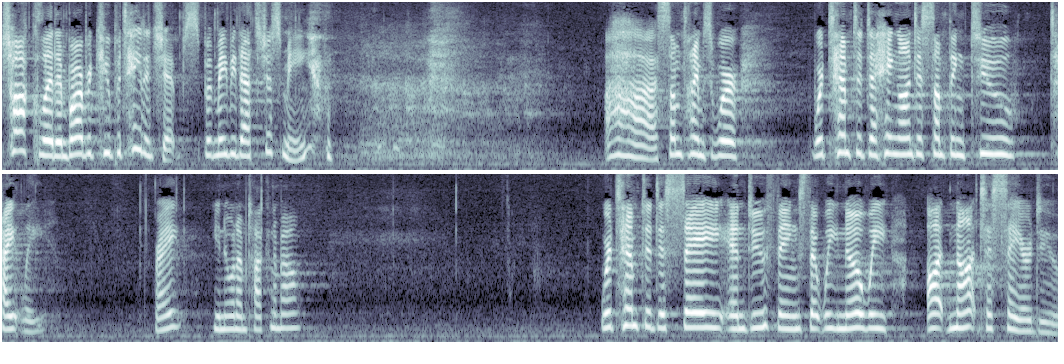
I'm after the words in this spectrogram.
chocolate and barbecue potato chips, but maybe that's just me. ah, sometimes we're, we're tempted to hang on to something too tightly, right? You know what I'm talking about? We're tempted to say and do things that we know we ought not to say or do.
